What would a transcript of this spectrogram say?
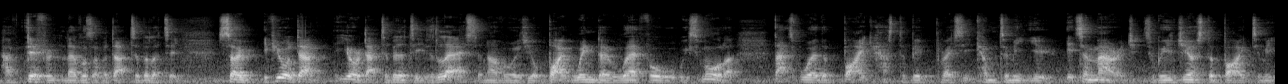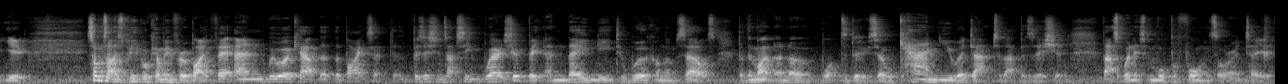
have different levels of adaptability. So if your, adapt your adaptability is less, in other words, your bike window therefore will be smaller, that's where the bike has to be basically come to meet you. It's a marriage, so we adjust the bike to meet you. Sometimes people come in for a bike fit and we work out that the bike's position's actually where it should be and they need to work on themselves, but they might not know what to do. So can you adapt to that position? That's when it's more performance orientated.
